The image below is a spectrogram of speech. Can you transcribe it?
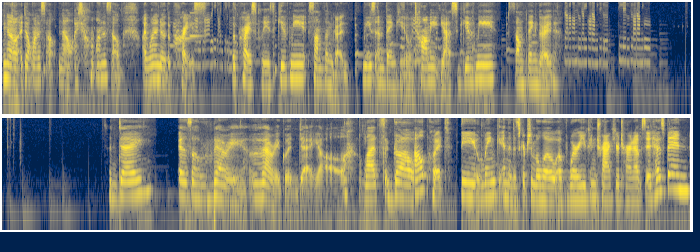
No, I don't want to sell. No, I don't want to sell. I want to know the price. The price, please. Give me something good. Please and thank you. Tommy, yes, give me something good. Today is a very, very good day, y'all. Let's go. I'll put the link in the description below of where you can track your turnips. It has been,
